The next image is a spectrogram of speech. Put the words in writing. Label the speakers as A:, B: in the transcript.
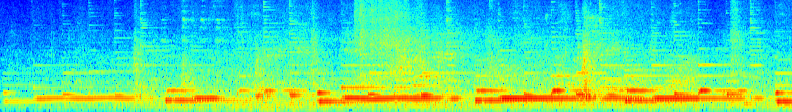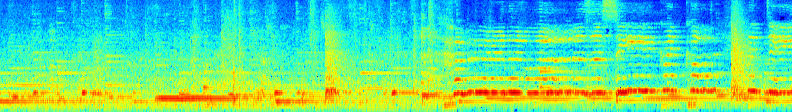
A: Heard there was a secret code. that day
